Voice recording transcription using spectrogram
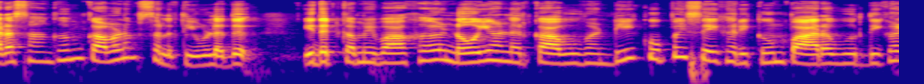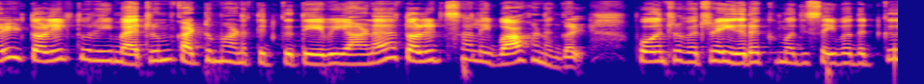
அரசாங்கம் கவனம் செலுத்தியுள்ளது. இதற்கமைவாக நோயாளர் காவு வண்டி குப்பை சேகரிக்கும் பாரவூர்திகள் தொழில்துறை மற்றும் கட்டுமானத்திற்கு தேவையான தொழிற்சாலை வாகனங்கள் போன்றவற்றை இறக்குமதி செய்வதற்கு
